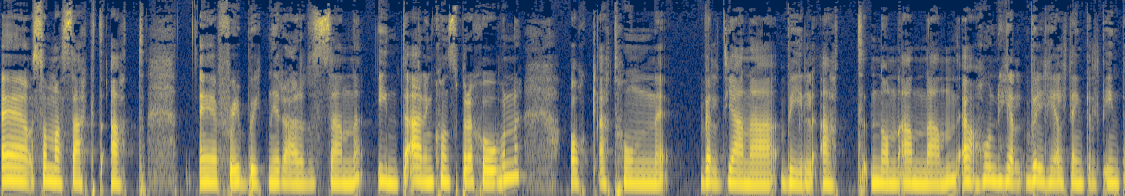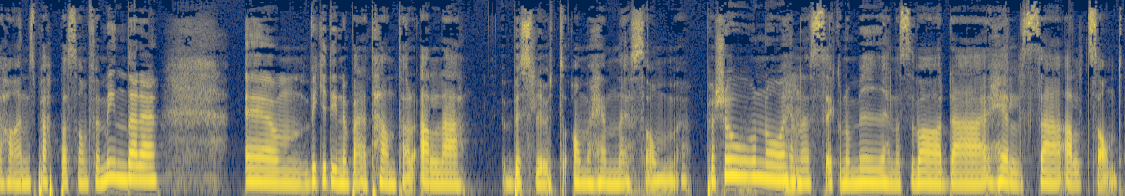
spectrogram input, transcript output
eh, som har sagt att eh, Free Britney-rörelsen inte är en konspiration. Och att hon väldigt gärna vill att någon annan, ja, hon hel, vill helt enkelt inte ha hennes pappa som förmyndare. Um, vilket innebär att han tar alla beslut om henne som person och hennes ekonomi, hennes vardag, hälsa, allt sånt.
